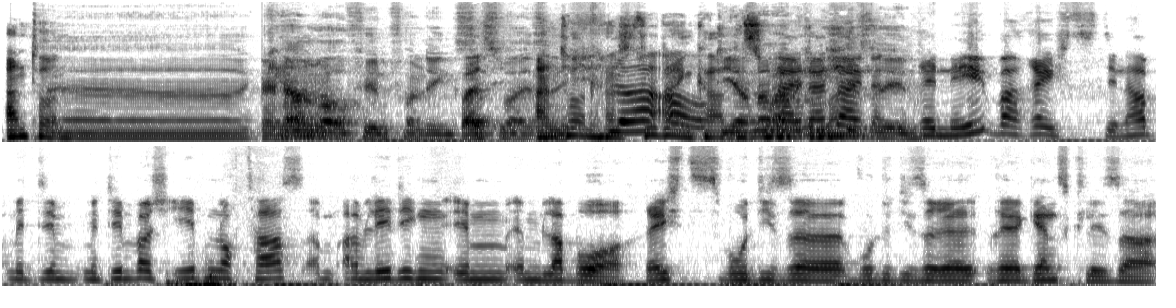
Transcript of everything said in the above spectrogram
Anton, Äh, Kerl war auf jeden Fall links, Weiß das ich weiß Anton, ich. hast du deinen anderen Nein, nein, nein. René war rechts. Den hab, mit, dem, mit dem war ich eben noch Tasks am erledigen im, im Labor. Rechts, wo, diese, wo du diese Re Reagenzgläser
